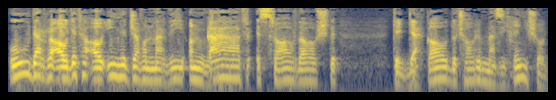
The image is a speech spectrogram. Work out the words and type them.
او در رعایت آیین جوانمردی آنقدر اصرار داشت که گهگاه دچار مزیقه می‌شد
